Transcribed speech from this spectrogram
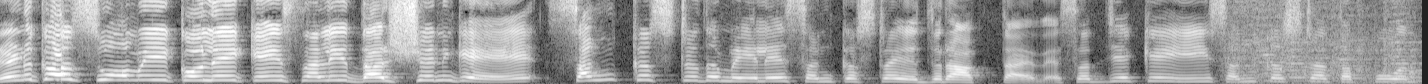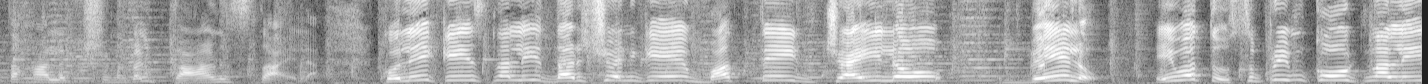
ರೇಣುಕಾಸ್ವಾಮಿ ಕೊಲೆ ಕೇಸ್ನಲ್ಲಿ ದರ್ಶನ್ಗೆ ಸಂಕಷ್ಟದ ಮೇಲೆ ಸಂಕಷ್ಟ ಎದುರಾಗ್ತಾ ಇದೆ. ಸದ್ಯಕ್ಕೆ ಈ ಸಂಕಷ್ಟ ತಪ್ಪುವಂತಹ ಲಕ್ಷಣಗಳು ಕಾಣಿಸ್ತಾ ಇಲ್ಲ. ಕೊಲೆ ಕೇಸ್ನಲ್ಲಿ ದರ್ಶನ್ಗೆ ಮತ್ತೆ ಜೈಲೋ, ಬೇಲೋ ಇವತ್ತು ಸುಪ್ರೀಂ ಕೋರ್ಟ್ನಲ್ಲಿ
